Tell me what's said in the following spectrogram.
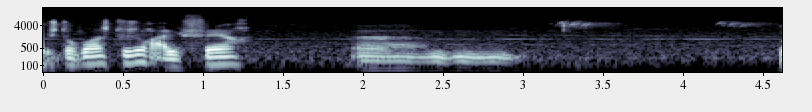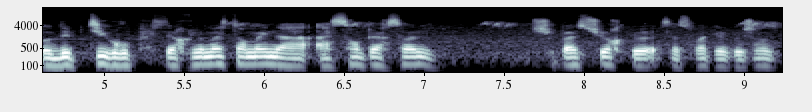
Je t'encourage toujours à le faire euh, dans des petits groupes. C'est-à-dire que le mastermind à, 100 personnes, je suis pas sûr que ça soit quelque chose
